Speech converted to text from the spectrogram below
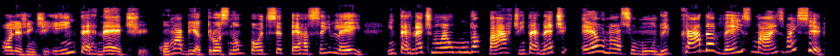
Olha, gente, e internet, como a Bia trouxe, não pode ser terra sem lei. Internet não é um mundo à parte, internet é o nosso mundo e cada vez mais vai ser.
